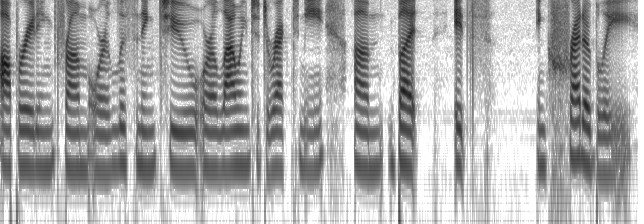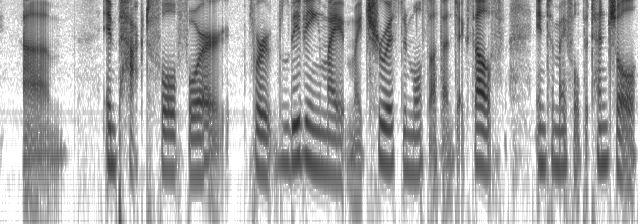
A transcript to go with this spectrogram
operating from or listening to or allowing to direct me. Um, but it's incredibly um, impactful for for living my my truest and most authentic self into my full potential.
